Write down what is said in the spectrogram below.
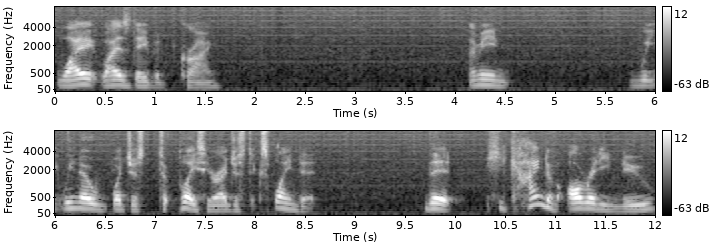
Why why is David crying? I mean, we we know what just took place here. I just explained it. That he kind of already knew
